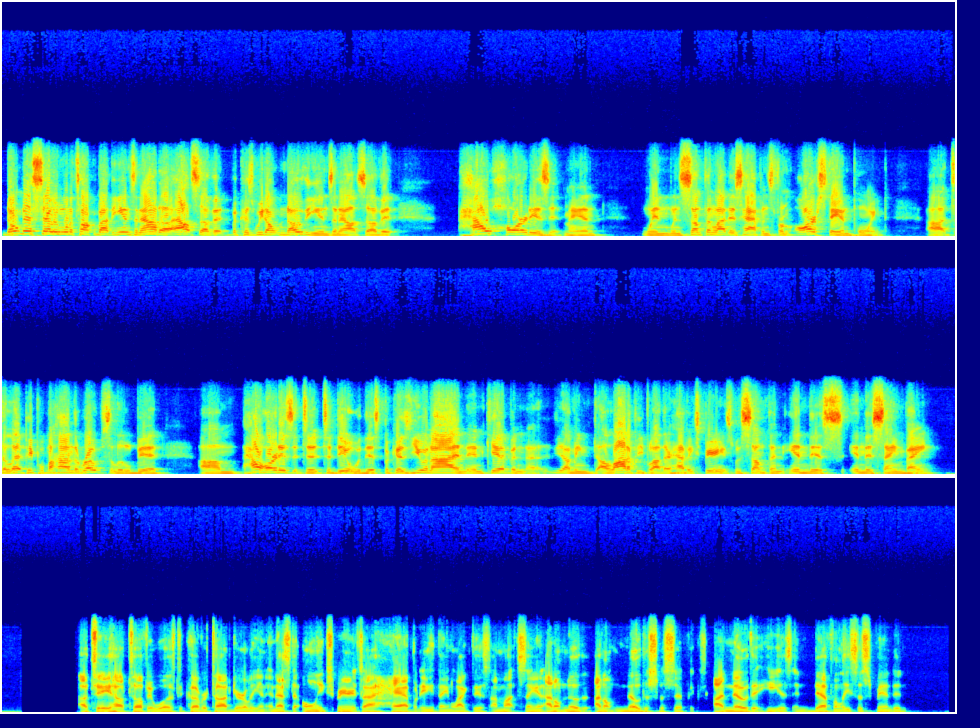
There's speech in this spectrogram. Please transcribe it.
don't necessarily want to talk about the ins and out, uh, outs of it because we don't know the ins and outs of it. How hard is it, man, when when something like this happens from our standpoint? Uh, to let people behind the ropes a little bit. Um, how hard is it to, to deal with this? Because you and I and, and Kip and uh, you know, I mean, a lot of people out there have experience with something in this in this same vein. I'll tell you how tough it was to cover Todd Gurley, and, and that's the only experience I have with anything like this. I'm not saying I don't know that I don't know the specifics. I know that he is indefinitely suspended,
